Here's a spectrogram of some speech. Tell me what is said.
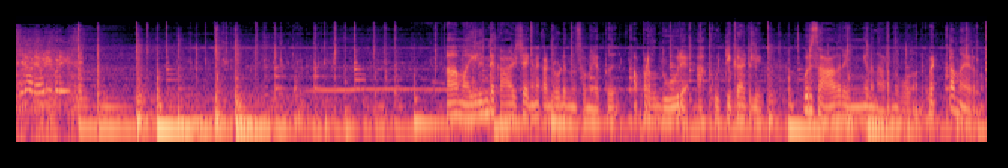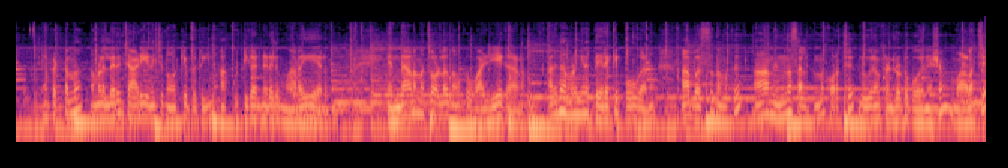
Sit down. ആ മയിലിന്റെ കാഴ്ച ഇങ്ങനെ കണ്ടുകൊണ്ടിരുന്ന സമയത്ത് അപ്പുറത്ത് ദൂരെ ആ കുറ്റിക്കാട്ടിൽ ഒരു സാധനം ഇങ്ങനെ നടന്നു പോകുന്നുണ്ട്. പെട്ടെന്നായിരുന്നു. ഞാൻ പെട്ടെന്ന് നമ്മളെല്ലാവരും ചാടി എണിച്ച് നോക്കിയപ്പോഴത്തേക്കും ആ കുറ്റിക്കാട്ടിനിടയിൽ മറയുകയായിരുന്നു. എന്താണെന്നൊക്കെ ഉള്ളത് നമുക്ക് വഴിയെ കാണാം. അതിന് നമ്മളിങ്ങനെ തിരക്കി പോവുകയാണ്. ആ ബസ് നമുക്ക് ആ നിന്ന സ്ഥലത്ത് നിന്ന് കുറച്ച് ദൂരം ഫ്രണ്ടിലോട്ട് പോയതിനു ശേഷം വളച്ച്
